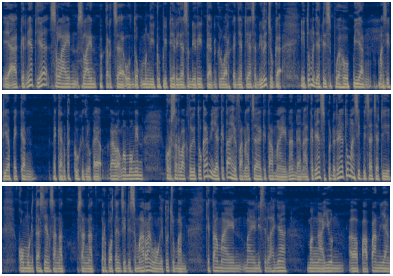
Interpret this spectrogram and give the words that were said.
ya akhirnya dia selain selain bekerja untuk menghidupi dirinya sendiri dan keluarganya dia sendiri juga itu menjadi sebuah hobi yang masih dia pegang pegang teguh gitu loh. Kayak kalau ngomongin kurser waktu itu kan ya kita have aja kita mainan dan akhirnya sebenarnya itu masih bisa jadi komunitas yang sangat sangat berpotensi di Semarang. Wong itu cuman kita main main istilahnya mengayun eh, papan yang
